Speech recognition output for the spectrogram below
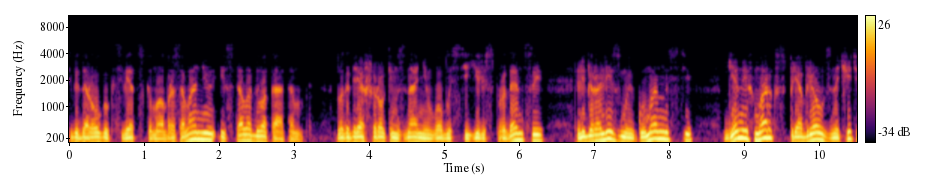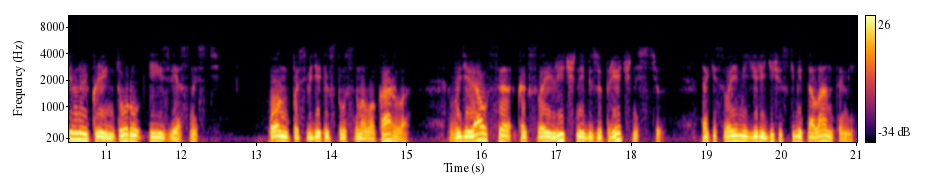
себе дорогу к светскому образованию и стал адвокатом. Благодаря широким знаниям в области юриспруденции, либерализму и гуманности, Генрих Маркс приобрел значительную клиентуру и известность. Он, по свидетельству самого Карла, выделялся как своей личной безупречностью, так и своими юридическими талантами,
